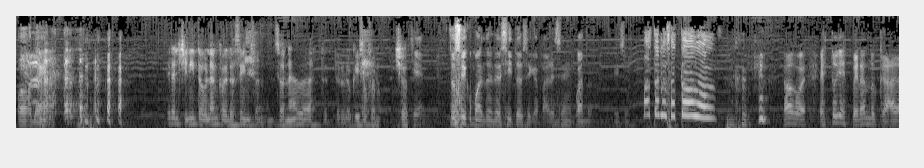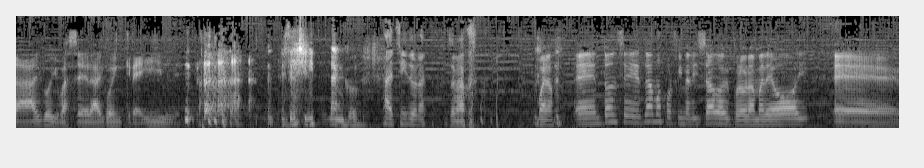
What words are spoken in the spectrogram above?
Hola. Era el chinito blanco de los Simpsons. No hizo nada, pero lo que hizo fue yo. ¿Qué? Yo soy como el duendecito ese que aparece en cuando. Dice, ¡mátalos a todos! No, como, estoy esperando que haga algo y va a ser algo increíble. Es el chinito blanco. Ah, chinito, ¿no? Se me acuerda. Bueno, eh, entonces damos por finalizado el programa de hoy. Eh,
